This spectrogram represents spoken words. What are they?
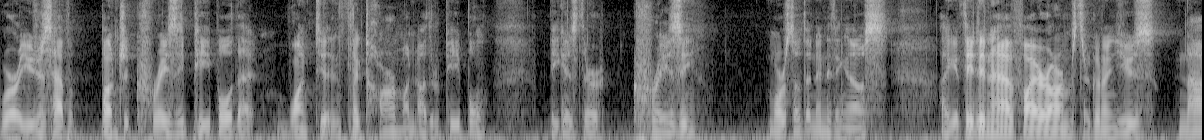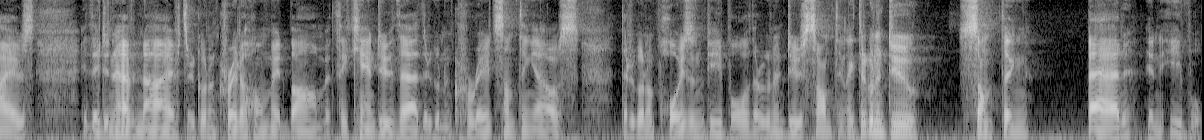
where you just have a bunch of crazy people that want to inflict harm on other people because they're crazy more so than anything else. Like if they didn't have firearms, they're going to use knives. If they didn't have knives, they're going to create a homemade bomb. If they can't do that, they're going to create something else they're going to poison people, they're going to do something. Like they're going to do something bad and evil.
